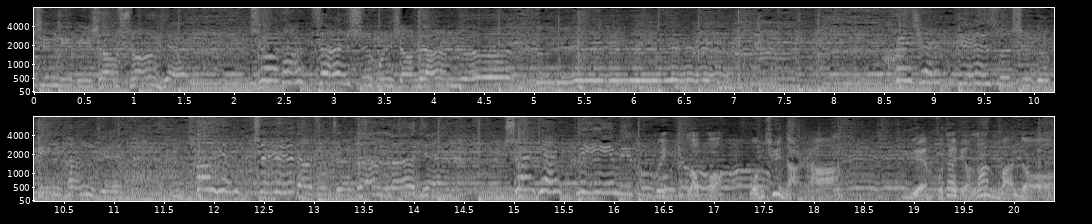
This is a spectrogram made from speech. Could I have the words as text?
请你闭上双眼，就当暂时混淆两人的个平衡点，拖延直到主角断了电，转眼迷迷糊糊。喂，老婆，我们去哪儿啊？远不代表浪漫的哦。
